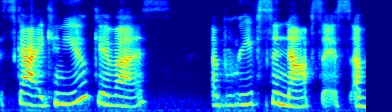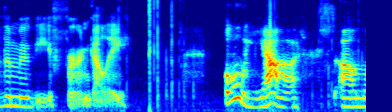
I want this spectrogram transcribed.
Sky, can you give us a brief synopsis of the movie Fern Gully? oh yeah, um,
